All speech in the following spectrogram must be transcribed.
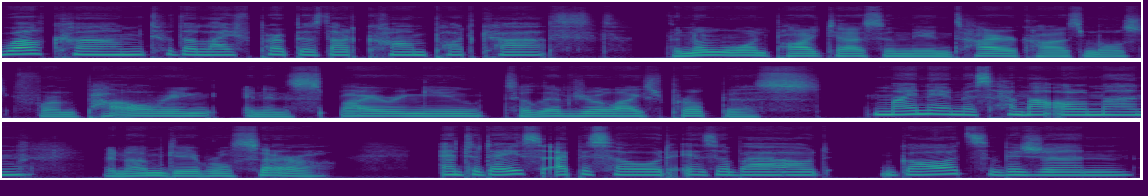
Welcome to the lifepurpose.com podcast. the number one podcast in the entire cosmos for empowering and inspiring you to live your life's purpose. My name is Hema Ullman, And I'm Gabriel Sarah. and today's episode is about God's vision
